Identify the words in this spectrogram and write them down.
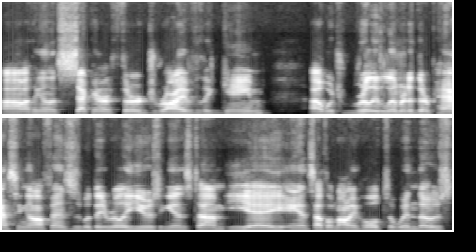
Uh, I think on the second or third drive of the game, uh, which really limited their passing offense. Is what they really used against um, EA and South Old Holt to win those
